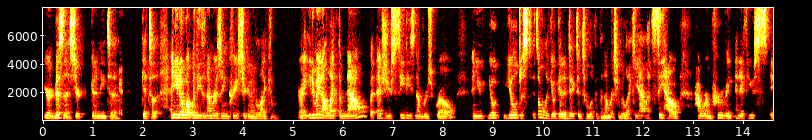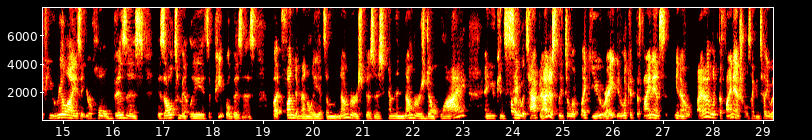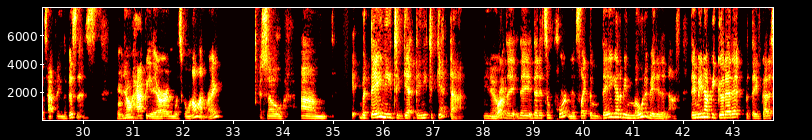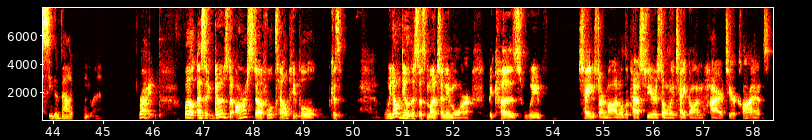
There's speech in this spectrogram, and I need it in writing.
you're in business. You're going to need to get to, and you know what? When these numbers increase, you're going to like them right? You may not like them now but as you see these numbers grow and you you'll you'll just it's almost like you'll get addicted to look at the numbers. You'll be like yeah let's see how how we're improving. And if you if you realize that your whole business is ultimately it's a people business but fundamentally it's a numbers business and the numbers don't lie and you can see what's happening. I just need to look like you right? You look at the finance you know i look at the financials. I can tell you what's happening in the business mm-hmm. and how mm-hmm. happy they are and what's going on right? So um, but they need to get they need to get that you know right. they, they that it's important it's like the, they got to be motivated enough they may not be good at it but they've got to see the value in it right Well, as it goes to our stuff, we'll tell people because we don't deal with this as much anymore because we've changed our model the past few years to only take on higher tier clients.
